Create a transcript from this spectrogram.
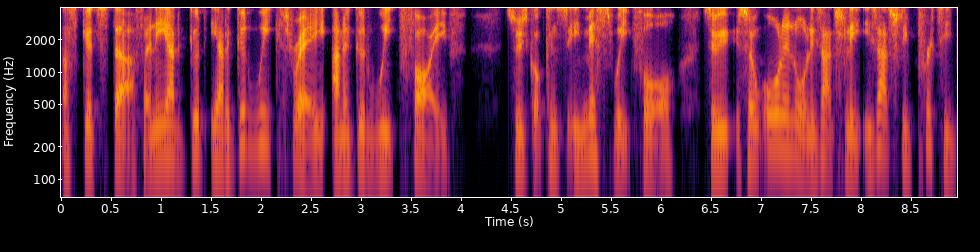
that's good stuff. And he had good he had a good week three and a good week five. So he's got he missed week four. So he, so all in all, he's actually he's actually pretty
